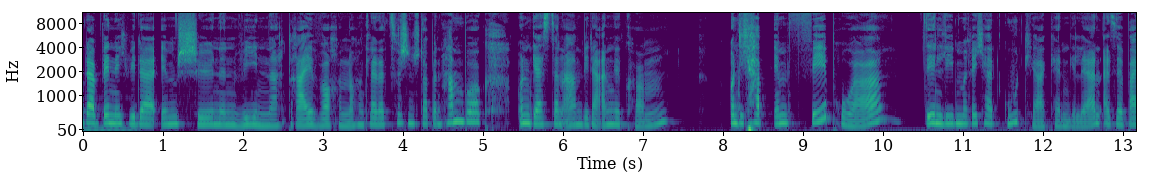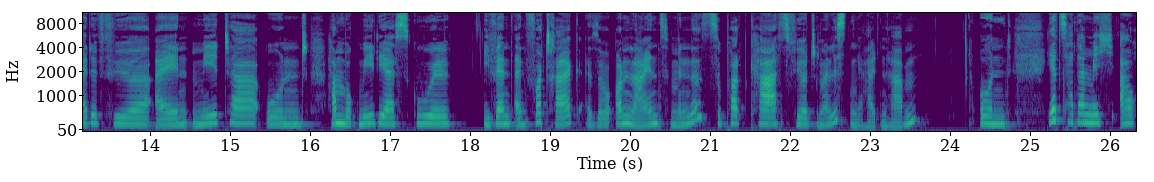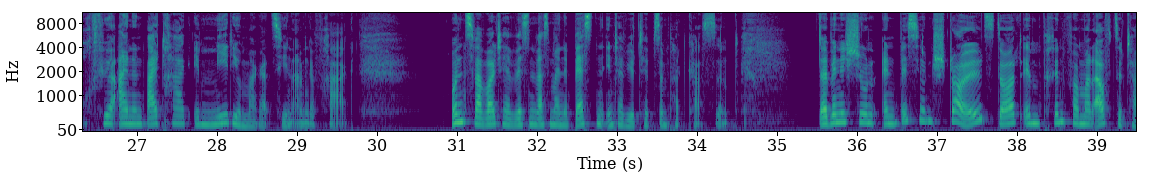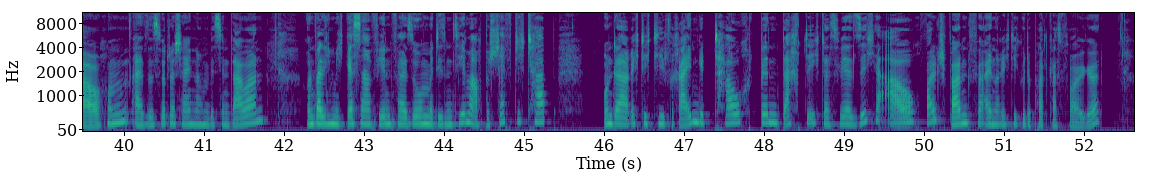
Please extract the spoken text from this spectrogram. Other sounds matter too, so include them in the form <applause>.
Da bin ich wieder im schönen Wien nach drei Wochen. Noch ein kleiner Zwischenstopp in Hamburg und gestern Abend wieder angekommen. Und ich habe im Februar den lieben Richard Gutjahr kennengelernt, als wir beide für ein Meta und Hamburg Media School Event einen Vortrag, also online zumindest, zu Podcasts für Journalisten gehalten haben. Und jetzt hat er mich auch für einen Beitrag im Medium-Magazin angefragt. Und zwar wollte er wissen, was meine besten Interviewtipps im Podcast sind. Da bin ich schon ein bisschen stolz, dort im Printformat aufzutauchen. Also es wird wahrscheinlich noch ein bisschen dauern. Und weil ich mich gestern auf jeden Fall so mit diesem Thema auch beschäftigt habe und da richtig tief reingetaucht bin, dachte ich, das wäre sicher auch voll spannend für eine richtig gute Podcast-Folge.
